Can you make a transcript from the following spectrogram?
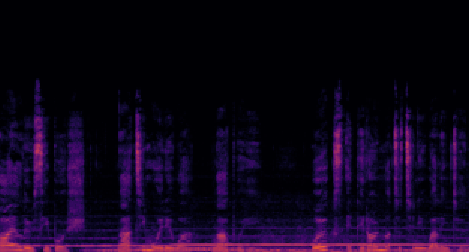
Whaia Lucy Bush, Ngāti Moerewa, Ngāpuhi, works at Te Raumatatini Wellington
